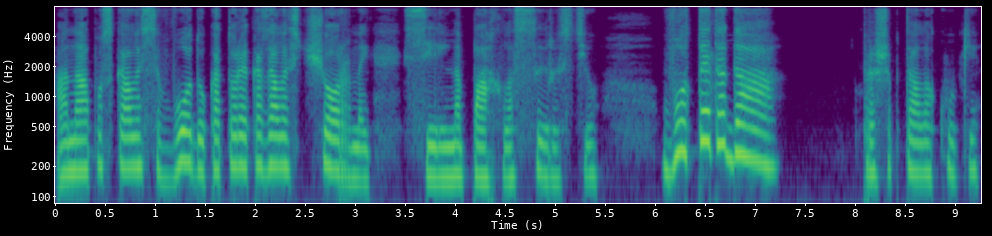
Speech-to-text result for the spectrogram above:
Она опускалась в воду, которая казалась черной, сильно пахла сыростью. «Вот это да!» — прошептала Куки.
